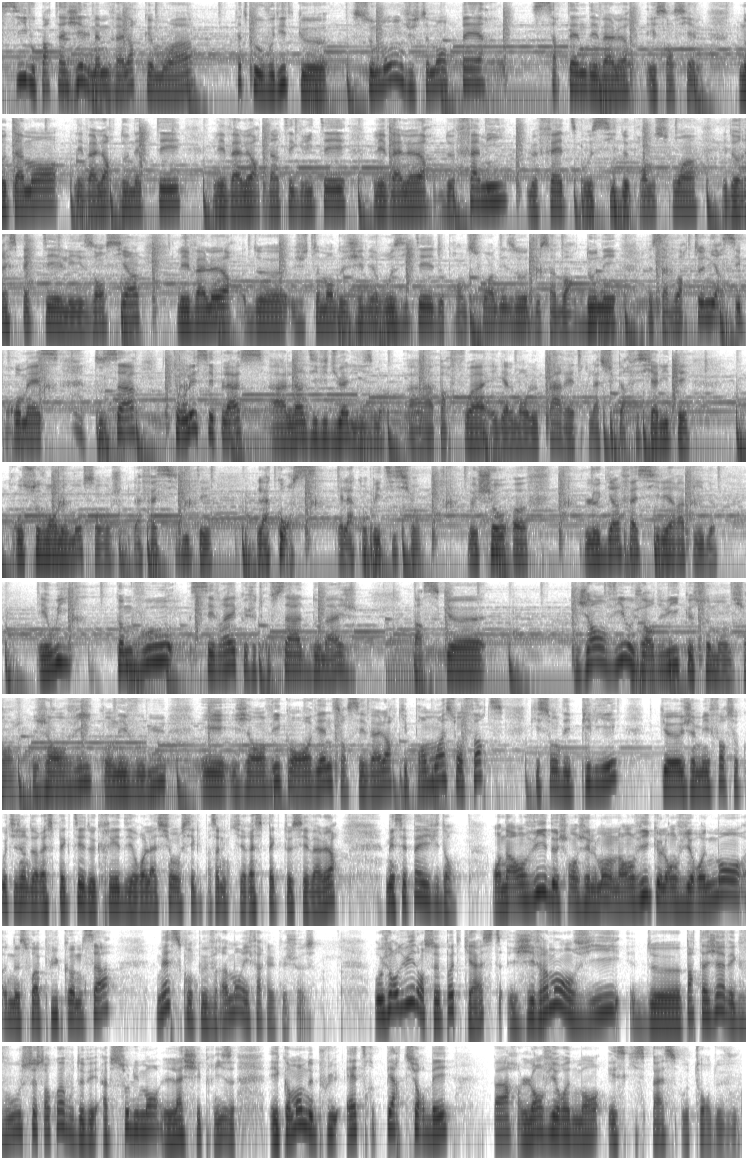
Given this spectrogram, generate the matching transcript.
si vous partagez les mêmes valeurs que moi, peut-être que vous vous dites que ce monde justement perd certaines des valeurs essentielles, notamment les valeurs d'honnêteté, les valeurs d'intégrité, les valeurs de famille, le fait aussi de prendre soin et de respecter les anciens, les valeurs de justement de générosité, de prendre soin des autres, de savoir donner, de savoir tenir ses promesses, tout ça qui ont laissé place à l'individualisme, à parfois également le paraître, la superficialité, trop souvent le mensonge, la facilité, la course et la compétition le show-off, le gain facile et rapide. Et oui, comme vous, c'est vrai que je trouve ça dommage parce que j'ai envie aujourd'hui que ce monde change. J'ai envie qu'on évolue et j'ai envie qu'on revienne sur ces valeurs qui pour moi sont fortes, qui sont des piliers que je m'efforce au quotidien de respecter, de créer des relations aussi avec les personnes qui respectent ces valeurs, mais c'est pas évident. On a envie de changer le monde, on a envie que l'environnement ne soit plus comme ça, mais est-ce qu'on peut vraiment y faire quelque chose? Aujourd'hui, dans ce podcast, j'ai vraiment envie de partager avec vous ce sur quoi vous devez absolument lâcher prise et comment ne plus être perturbé par l'environnement et ce qui se passe autour de vous.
